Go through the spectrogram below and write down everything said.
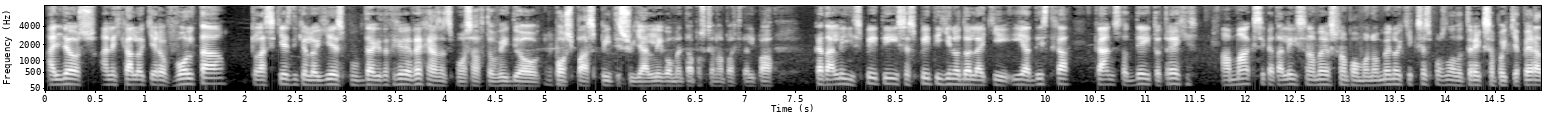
Αλλιώς, αν έχει καλό καιρό, βόλτα. Κλασικές δικαιολογίες που εντάξει, δεν δεν χρειάζεται να τις πω σε αυτό το βίντεο. Πώς πας σπίτι σου για λίγο, μετά πώς ξαναπά κτλ. Καταλήγεις σπίτι, είσαι σπίτι, γίνονται όλα εκεί. Ή αντίστοιχα, κάνεις το date, το τρέχεις, αμάξι, καταλήγεις σε ένα μέρος που είναι απομονωμένο και ξέρεις πώς να το τρέξεις από εκεί και πέρα.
